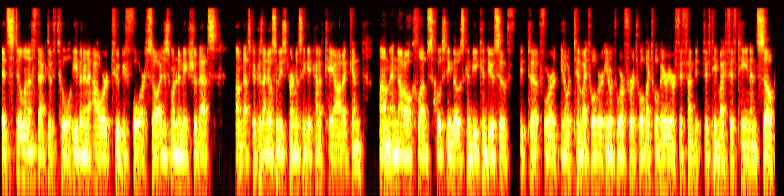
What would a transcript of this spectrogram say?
It's still an effective tool, even an hour or two before. So I just wanted to make sure that's um, that's good because I know some of these tournaments can get kind of chaotic and um, and not all clubs hosting those can be conducive to for you know a 10 by 12 or you know to or for a 12 by 12 area or 15, 15 by 15 and so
